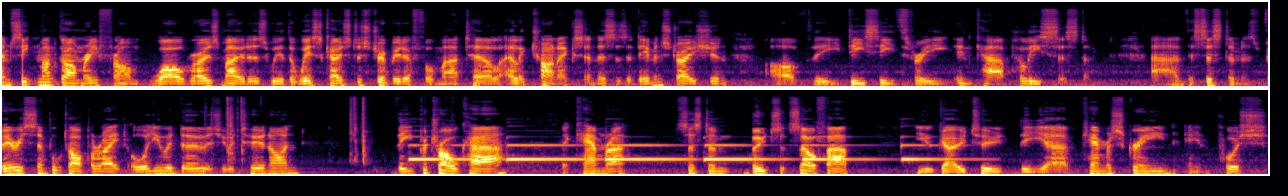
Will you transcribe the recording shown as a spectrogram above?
I'm Seton Montgomery from Wild Rose Motors. We're the West Coast distributor for Martel Electronics, and this is a demonstration of the DC3 in-car police system. Uh, the system is very simple to operate. All you would do is you would turn on the patrol car, the camera system boots itself up, you go to the uh, camera screen and push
